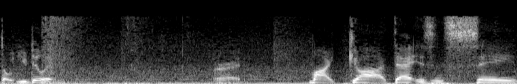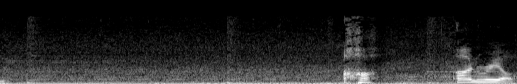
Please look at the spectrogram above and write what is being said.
Don't you do it. Alright. My god, that is insane. Oh. Unreal.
